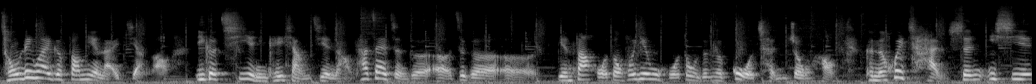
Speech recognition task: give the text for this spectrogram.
从另外一个方面来讲啊，一个企业你可以想见啊，它在整个呃这个呃研发活动或业务活动这个过程中哈，可能会产生一些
